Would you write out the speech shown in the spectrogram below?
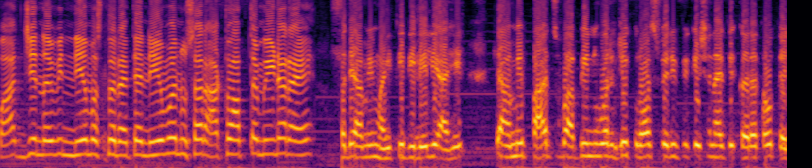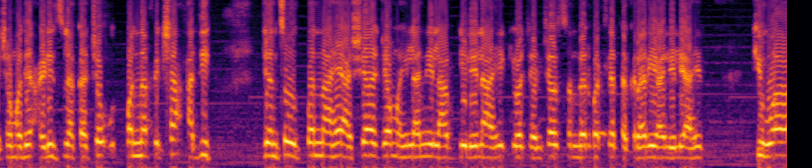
पाच जे नवीन नियम असणार आहे त्या नियमानुसार आठवा हप्ता मिळणार आहे. सध्या आम्ही माहिती दिलेली आहे की आम्ही पाच बाबींवर जे क्रॉस व्हेरिफिकेशन आहे ते करत आहोत. त्याच्यामध्ये अडीच लाखाच्या उत्पन्नापेक्षा अधिक ज्यांचं उत्पन्न आहे अशा ज्या महिलांनी लाभ केलेला आहे किंवा ज्यांच्या संदर्भातल्या तक्रारी आलेल्या आहेत किंवा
